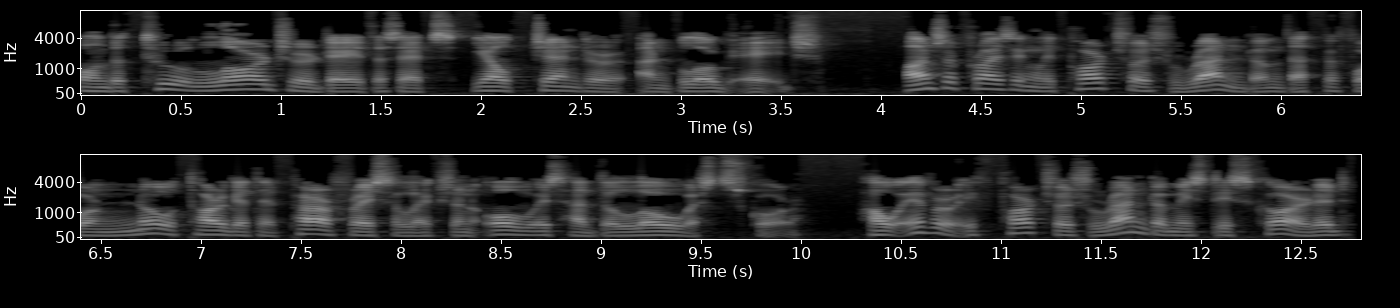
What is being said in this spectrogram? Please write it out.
on the two larger datasets, Yelp Gender and Blog Age. Unsurprisingly, ParChoice random that performed no targeted paraphrase selection always had the lowest score. However, if ParChoice random is discarded,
